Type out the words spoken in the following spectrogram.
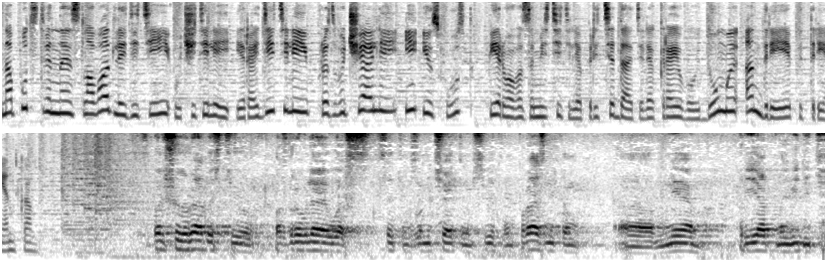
Напутственные слова для детей, учителей и родителей прозвучали и из уст первого заместителя председателя Краевой Думы Андрея Петренко. С большой радостью поздравляю вас с этим замечательным светлым праздником. А, мне приятно видеть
